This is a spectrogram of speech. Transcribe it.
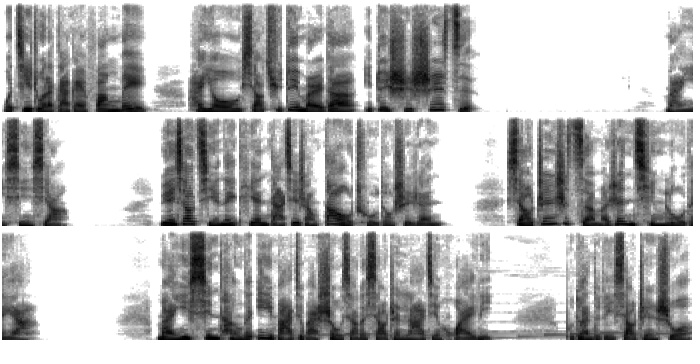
我记住了大概方位，还有小区对门的一对石狮子。满姨心想，元宵节那天大街上到处都是人，小珍是怎么认清路的呀？满姨心疼的一把就把瘦小的小珍拉进怀里，不断的对小珍说：“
